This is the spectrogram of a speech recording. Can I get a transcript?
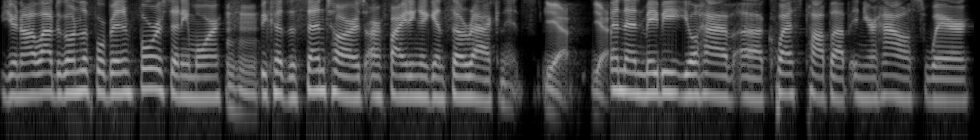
you're not allowed to go into the Forbidden Forest anymore Mhm. because the centaurs are fighting against the arachnids. yeah, yeah. And then maybe you'll have a quest pop up in your house where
